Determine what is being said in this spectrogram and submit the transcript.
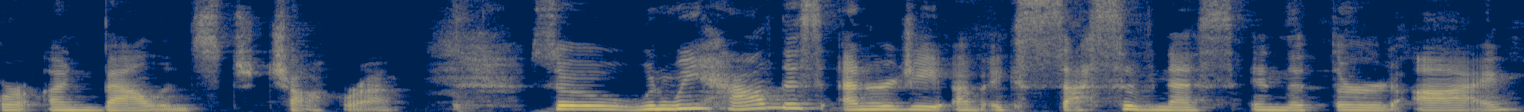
or unbalanced chakra. So, when we have this energy of excessiveness in the third eye,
